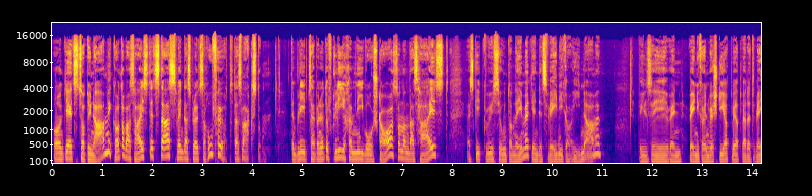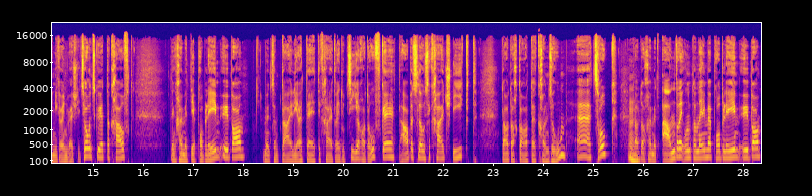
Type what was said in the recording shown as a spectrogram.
Und jetzt zur Dynamik, oder? Was heißt jetzt das, wenn das plötzlich aufhört, das Wachstum? Dann bleibt es eben nicht auf gleichem Niveau stehen, sondern das heißt, es gibt gewisse Unternehmen, die haben jetzt weniger Einnahmen, weil sie, wenn weniger investiert wird, werden weniger Investitionsgüter gekauft. Dann kommen die Probleme über, müssen zum Teil ihre Tätigkeit reduzieren oder aufgeben. Die Arbeitslosigkeit steigt. Dadurch geht der Konsum äh, zurück. Mhm. Dadurch kommen andere Unternehmen Probleme über.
